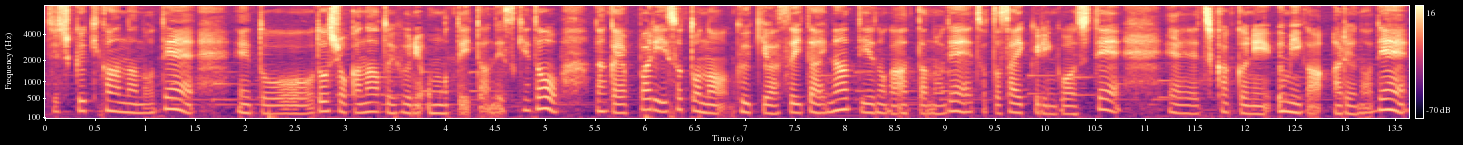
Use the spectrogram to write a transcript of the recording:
自粛期間なので、えーと、どうしようかなというふうに思っていたんですけどなんかやっぱり外の空気は吸いたいなっていうのがあったのでちょっとサイクリングをして、えー、近くに海があるので、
